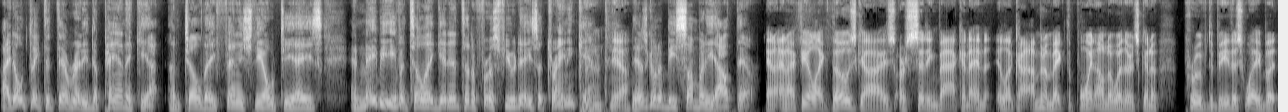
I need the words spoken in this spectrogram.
I don't think that they're ready to panic yet until they finish the OTAs and maybe even until they get into the first few days of training camp. Mhm. Yeah. There's going to be somebody out there. And, and I feel like those guys are sitting back. And, and look, I- I'm going to make the point. I don't know whether it's going to prove to be this way, but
